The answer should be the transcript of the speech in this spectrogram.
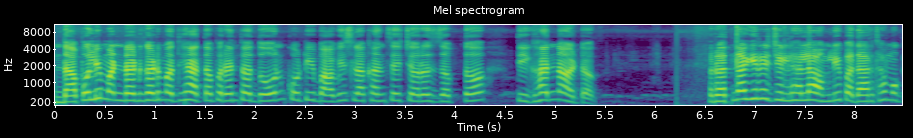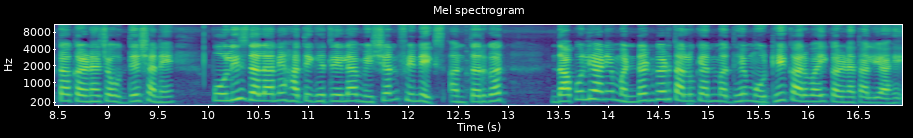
दापोली मंडणगडमध्ये आतापर्यंत दोन कोटी बावीस लाखांचे चरस जप्त तिघांना अटक. रत्नागिरी जिल्ह्याला अंमली पदार्थ मुक्त करण्याच्या उद्देशाने पोलीस दलाने हाती घेतलेल्या मिशन फिनिक्स अंतर्गत दापोली आणि मंडणगड तालुक्यांमध्ये मोठी कारवाई करण्यात आली आहे.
